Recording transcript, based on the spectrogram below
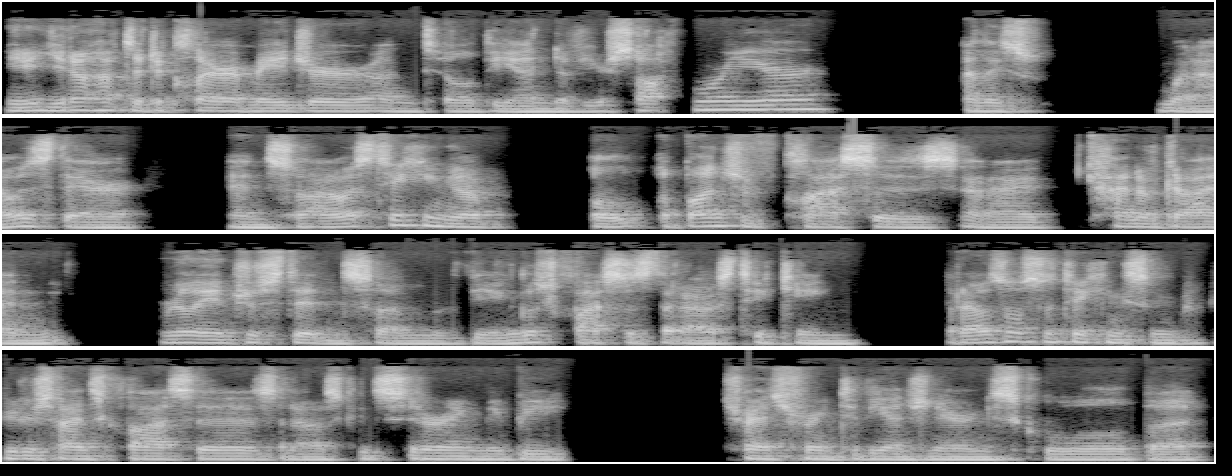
you, you don't have to declare a major until the end of your sophomore year, at least when I was there. And so I was taking a, a, a bunch of classes, and I kind of gotten really interested in some of the English classes that I was taking but I was also taking some computer science classes and I was considering maybe transferring to the engineering school. But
